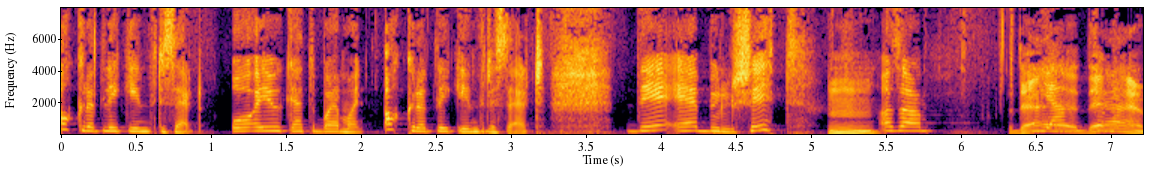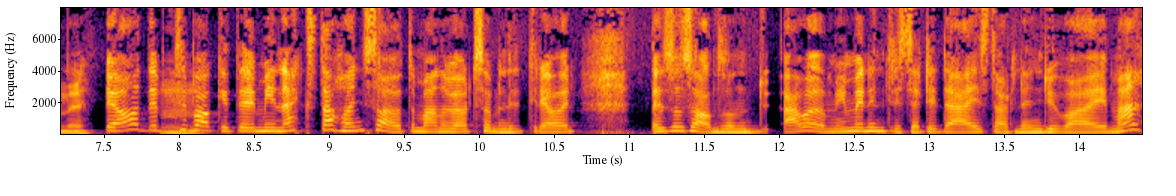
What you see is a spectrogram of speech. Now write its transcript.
akkurat like interessert, og ei uke etterpå er man akkurat like interessert. Det er bullshit. Altså Det, igjen det er jeg enig i. ja, det, tilbake til min eks. da, Han sa jo til meg når vi har vært sammen i tre år eh, Så sa han sånn Jeg var jo mye mer interessert i deg i starten enn du var i meg.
